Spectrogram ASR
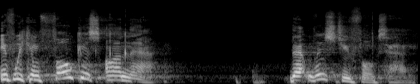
If we can focus on that, that list you folks had,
